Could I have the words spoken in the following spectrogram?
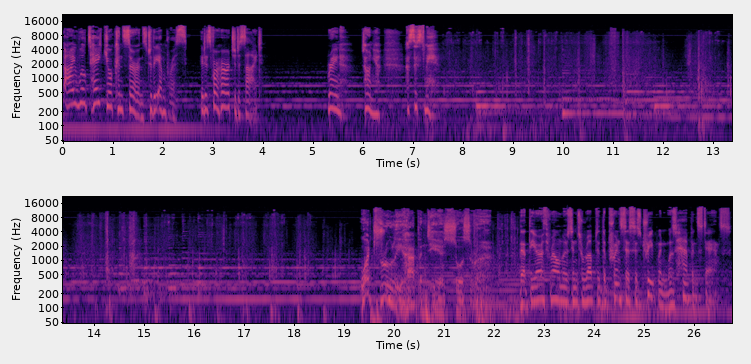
I will take your concerns to the Empress. It is for her to decide. Rain, Tanya, assist me. What truly happened here, Sorcerer? That the Earthrealmers interrupted the princess's treatment was happenstance.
